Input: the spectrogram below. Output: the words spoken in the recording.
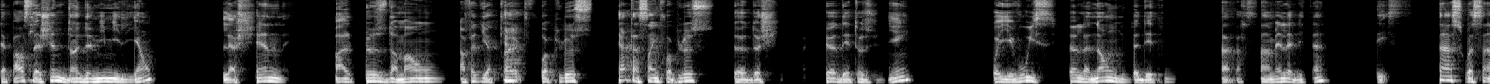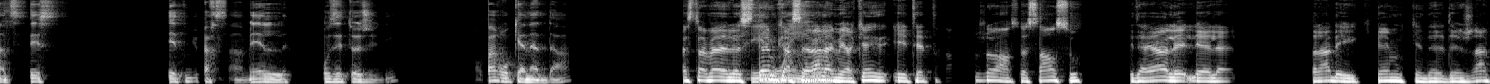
dépasse la Chine d'un demi-million. La Chine mal plus de monde. En fait, il y a quatre fois plus, quatre à cinq fois plus de, Chinois que d'États-Unis. Voyez-vous ici, le nombre de détenus par 100 000 habitants, c'est 166 euh, détenus par 100 000 aux États-Unis. On part au Canada, le système carcéral là. américain est étrange en ce sens où, et d'ailleurs, les- selon des crimes que de, de gens.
